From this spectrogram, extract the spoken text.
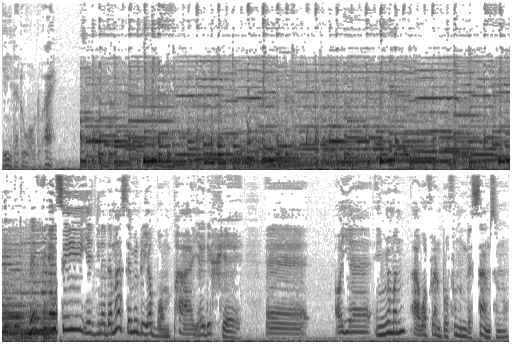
ye nyi dado wo do ai Nsi ye jina da masemi do ye bompa ye de hwe eh oye inhuman our friend profum the Psalms no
